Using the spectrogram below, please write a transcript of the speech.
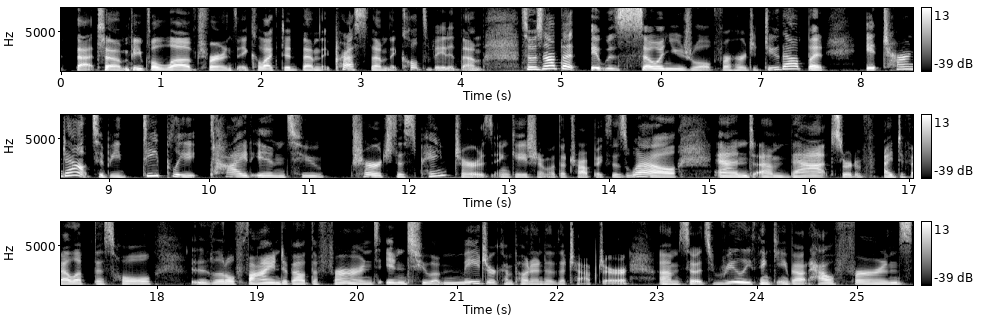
that um, people loved ferns. They collected them, they pressed them, they cultivated them. So it's not that it was so unusual for her to to do that, but it turned out to be deeply tied into Church, this painter's engagement with the tropics as well. And um, that sort of, I developed this whole little find about the ferns into a major component of the chapter. Um, so it's really thinking about how ferns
